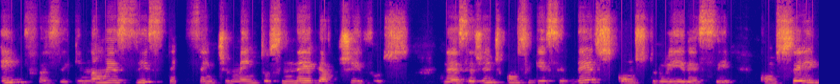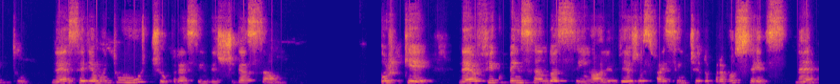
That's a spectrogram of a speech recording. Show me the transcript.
ênfase que não existem sentimentos negativos. Né? Se a gente conseguisse desconstruir esse conceito, né, seria muito útil para essa investigação. Por quê? Né, eu fico pensando assim, olha, veja se faz sentido para vocês, né?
